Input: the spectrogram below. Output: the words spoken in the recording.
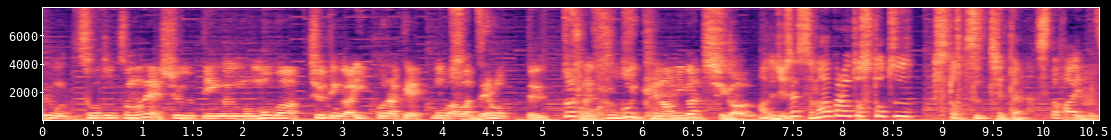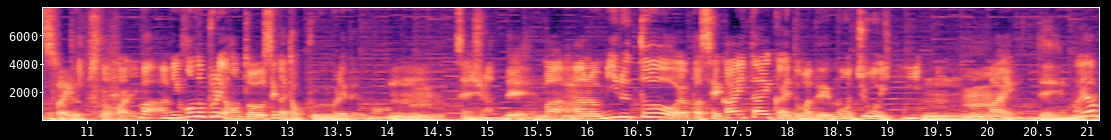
でもそそのねシューティングもモバシューティングが1個だけモバはゼロって確かにす。ごい毛並みが違う。あまあ実際スマブラとスト2スト2って言ったらな。スト5スト5ストファイまあ日本のプレーは本当世界トップレベルのん。選手なんで、うん。まああの見るとやっぱ世界大会とかでも上位にうん。入るんで、うん。まあ、やっ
